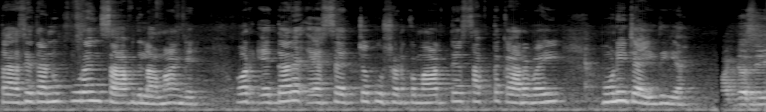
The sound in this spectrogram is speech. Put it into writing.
ਤਾਂ ਅਸੀਂ ਤੁਹਾਨੂੰ ਪੂਰਾ ਇਨਸਾਫ ਦਿਲਾਵਾਂਗੇ। ਔਰ ਇਦਾਂ ਦੇ ਐਸਐਚਓ ਭੂਸ਼ਣ ਕੁਮਾਰ ਤੇ ਸਖਤ ਕਾਰਵਾਈ ਹੋਣੀ ਚਾਹੀਦੀ ਆ। ਅੱਜ ਅਸੀਂ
